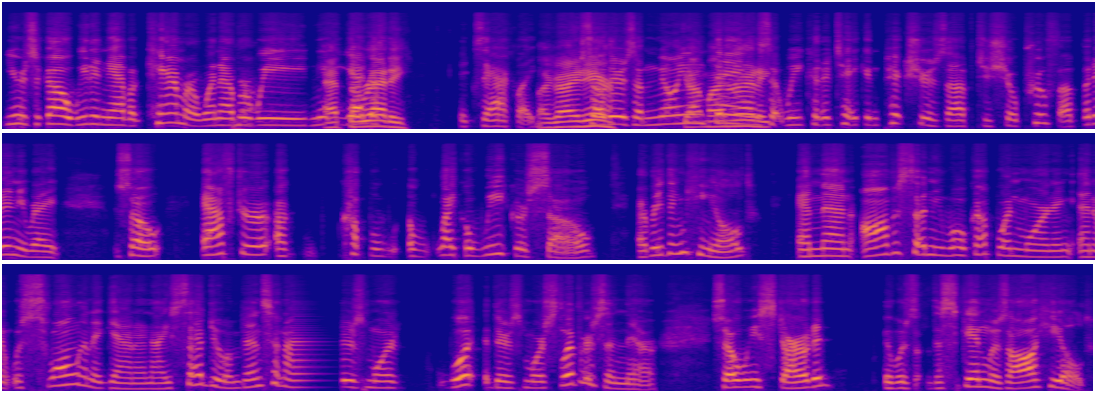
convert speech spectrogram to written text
years ago we didn't have a camera whenever we At the had to- ready, exactly like right so here. there's a million things ready. that we could have taken pictures of to show proof of. But at any rate, so after a couple, like a week or so, everything healed. And then all of a sudden he woke up one morning and it was swollen again. And I said to him, Vincent, I, there's more what there's more slivers in there. So we started, it was the skin was all healed.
